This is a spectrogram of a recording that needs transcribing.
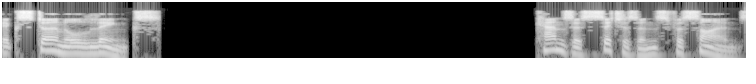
External links Kansas Citizens for Science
